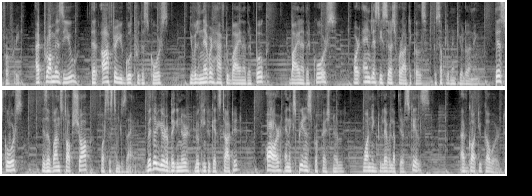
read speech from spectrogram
for free. I promise you that after you go through this course, you will never have to buy another book, buy another course, or endlessly search for articles to supplement your learning. This course is a one-stop shop for system design. Whether you're a beginner looking to get started or an experienced professional wanting to level up their skills, I've got you covered.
